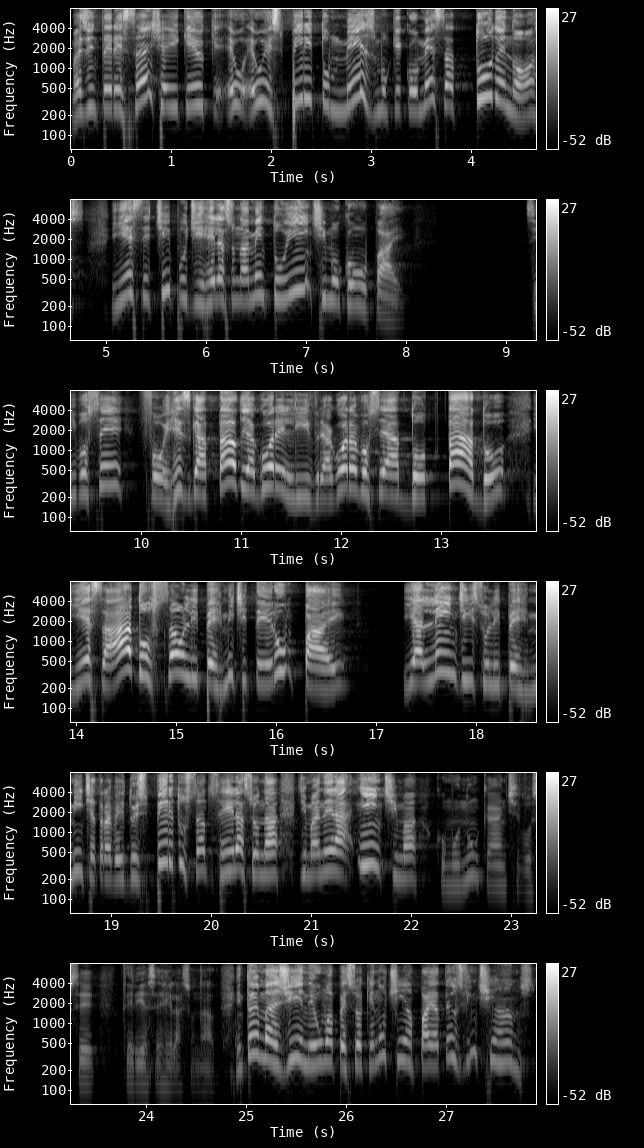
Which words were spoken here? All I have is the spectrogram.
Mas o interessante aí é que é o, Espírito mesmo que começa tudo em nós, e esse tipo de relacionamento íntimo com o Pai. Se você foi resgatado e agora é livre, agora você é adotado, e essa adoção lhe permite ter um pai, e além disso lhe permite, através do Espírito Santo, se relacionar de maneira íntima, como nunca antes você teria se relacionado. Então imagine uma pessoa que não tinha pai até os 20 anos,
